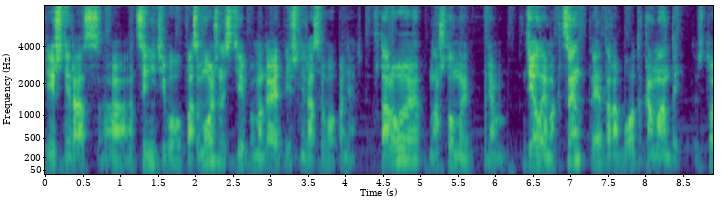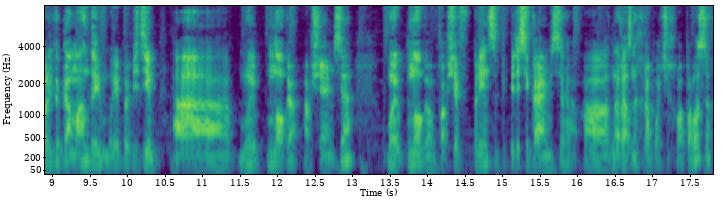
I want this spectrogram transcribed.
лишний раз а, оценить его возможности, помогает лишний раз его понять. Второе, на что мы прям делаем акцент, это работа командой. То есть только командой мы победим. А мы много общаемся, мы много вообще, в принципе, пересекаемся а, на разных рабочих вопросах.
